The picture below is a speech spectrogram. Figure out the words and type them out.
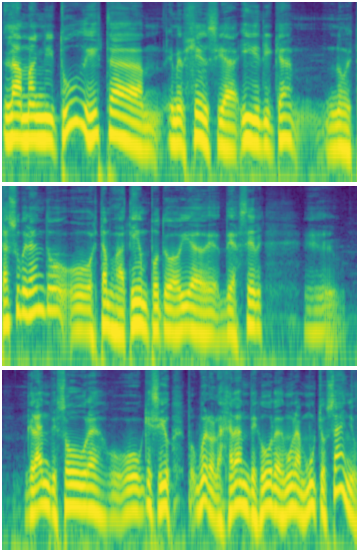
¿La magnitud de esta mm, emergencia hídrica nos está superando o estamos a tiempo todavía de, hacer eh, grandes obras o, qué sé yo? Bueno, las grandes obras demoran muchos años,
